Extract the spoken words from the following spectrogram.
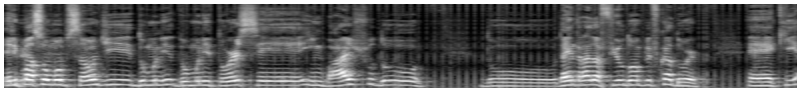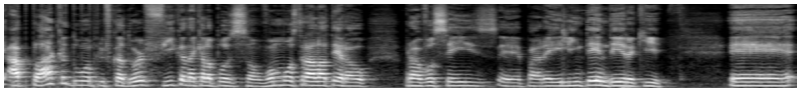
Ele passou uma opção de, do, moni- do monitor ser embaixo do, do, da entrada fio do amplificador. É que a placa do amplificador fica naquela posição. Vamos mostrar a lateral para vocês, é, para ele entender aqui. É,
